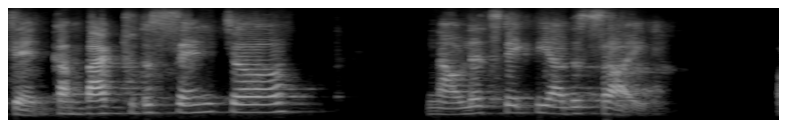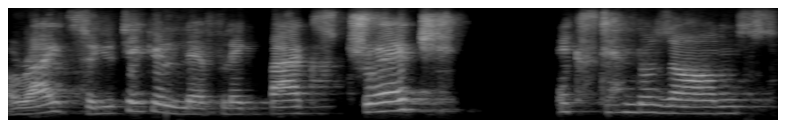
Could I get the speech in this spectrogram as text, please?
10. Come back to the center. Now let's take the other side. All right, so you take your left leg back, stretch, extend those arms.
